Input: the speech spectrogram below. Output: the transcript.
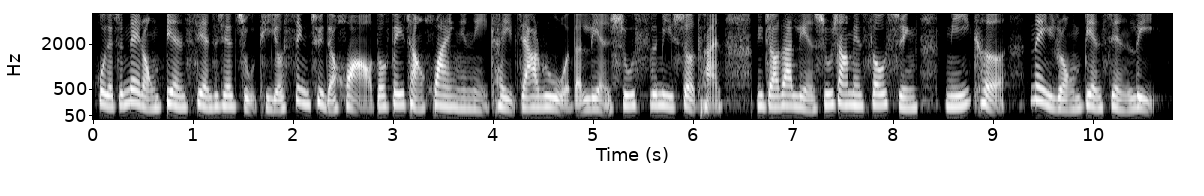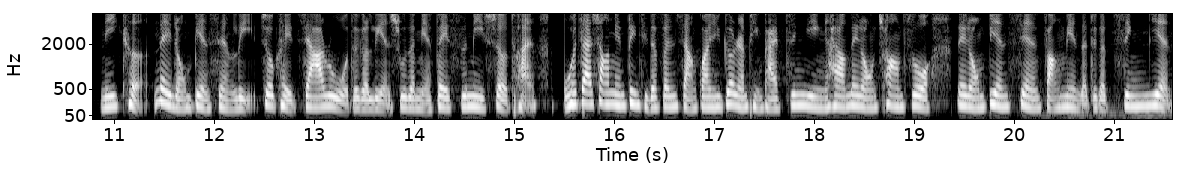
或者是内容变现这些主题有兴趣的话哦，都非常欢迎你可以加入我的脸书私密社团。你只要在脸书上面搜寻“妮可内容变现力”。妮可内容变现力就可以加入我这个脸书的免费私密社团，我会在上面定期的分享关于个人品牌经营，还有内容创作、内容变现方面的这个经验，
